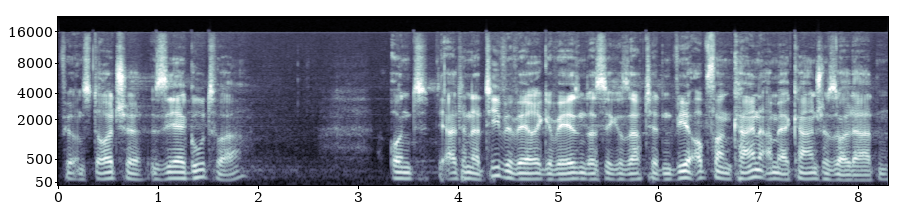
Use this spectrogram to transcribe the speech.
für uns Deutsche sehr gut war. Und die Alternative wäre gewesen, dass sie gesagt hätten, wir opfern keine amerikanischen Soldaten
